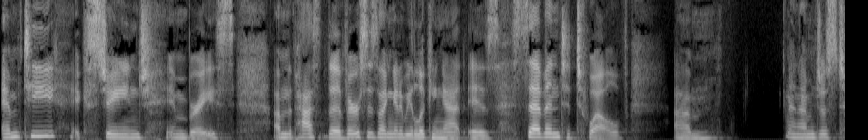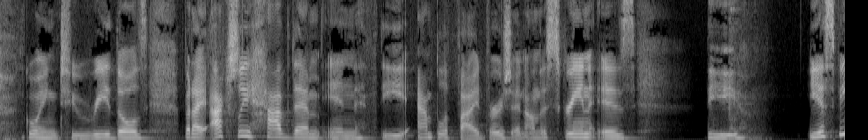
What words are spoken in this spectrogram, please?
empty, exchange, embrace. Um, the, past, the verses I'm going to be looking at is 7 to 12. Um, and I'm just going to read those, but I actually have them in the amplified version. On the screen is the ESV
